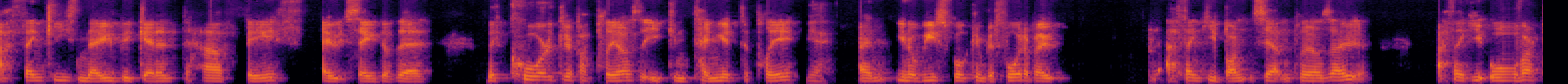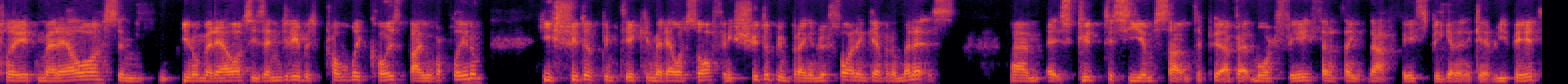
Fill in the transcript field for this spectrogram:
I think he's now beginning to have faith outside of the the core group of players that he continued to play. Yeah. And you know, we've spoken before about I think he burnt certain players out. I think he overplayed Morelos, and you know Morelos' injury was probably caused by overplaying him. He should have been taking Morelos off, and he should have been bringing Roofe on and giving him minutes. Um, it's good to see him starting to put a bit more faith, and I think that faith's beginning to get repaid.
